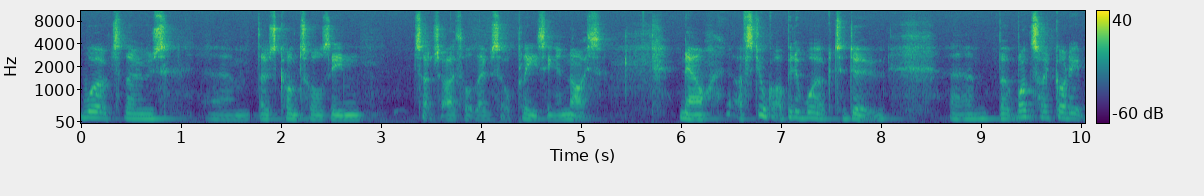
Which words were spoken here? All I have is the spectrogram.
worked those um, those contours in such I thought they were sort of pleasing and nice. Now I've still got a bit of work to do um, but once I got it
